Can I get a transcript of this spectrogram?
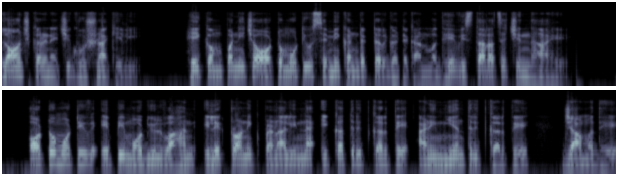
launch करण्याची घोषणा केली. हे कंपनीच्या ऑटोमोटिव्ह सेमीकंडक्टर घटकांमध्ये विस्ताराचे चिन्ह आहे. ऑटोमोटिव्ह एपी मॉड्यूल वाहन इलेक्ट्रॉनिक प्रणालींना एकत्रित करते आणि नियंत्रित करते ज्यामध्ये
